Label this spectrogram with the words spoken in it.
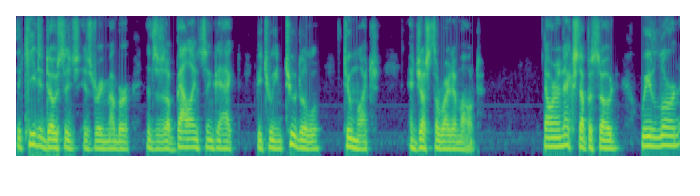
The key to dosage is to remember that there's a balancing act between too little, too much, and just the right amount. Now, in our next episode, we learn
